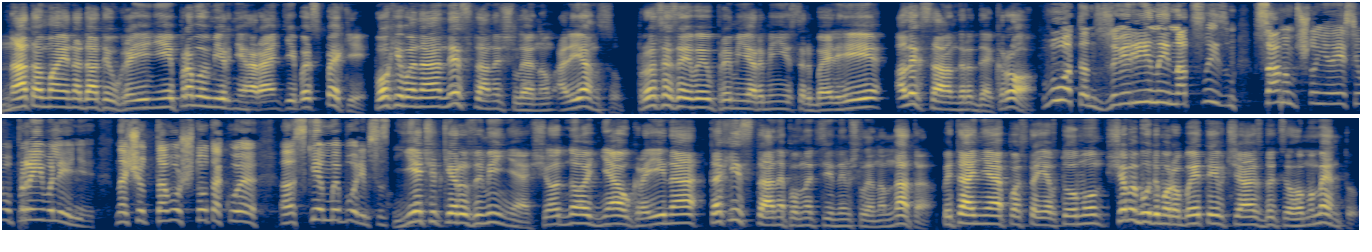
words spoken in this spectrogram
НАТО має надати Україні правомірні гарантії безпеки, поки вона не стане членом альянсу. Про це заявив прем'єр-міністр Бельгії Олександр Декро. Вот он, звериный нацизм в самом, что ни на есть его проявлении. Насчет того, что такое, э, с кем мы боремся. Є чітке розуміння, що одного дня Україна таки стане повноцінним членом НАТО. Питання постає в тому, що ми будемо робити в час до цього моменту.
